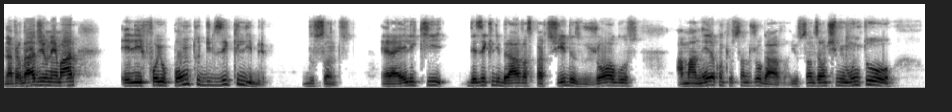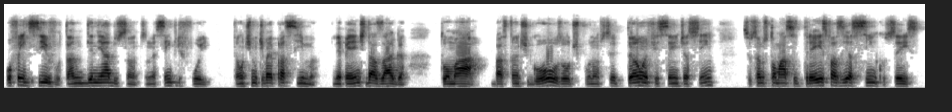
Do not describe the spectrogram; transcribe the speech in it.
Na verdade, o Neymar ele foi o ponto de desequilíbrio do Santos. Era ele que desequilibrava as partidas, os jogos, a maneira com que o Santos jogava. E o Santos é um time muito ofensivo, tá no DNA do Santos, né? Sempre foi. Então é um time que vai para cima, independente da zaga tomar bastante gols ou tipo não ser tão eficiente assim. Se o Santos tomasse três, fazia cinco, seis.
